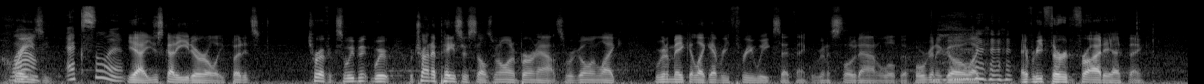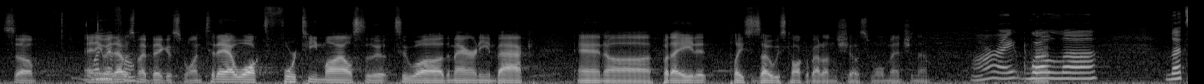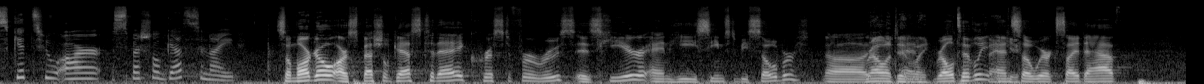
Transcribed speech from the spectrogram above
Crazy. Wow. Excellent. yeah you just got to eat early but it's terrific. So we've been, we're, we're trying to pace ourselves. We don't want to burn out. So we're going like we're going to make it like every three weeks i think. We're going to slow down a little bit but we're going to go like every third friday i think. So anyway that was my biggest one. Today i walked 14 miles to, the- to uh, the Marigny and back and uh, but i ate at places i always talk about on the show so we'll mention them All right. Well, uh, let's get to our special guest tonight. So, Margot, our special guest today, Christopher Roos, is here, and he seems to be sober, uh, Relatively. and- relatively, Thank and you. so we're excited to have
